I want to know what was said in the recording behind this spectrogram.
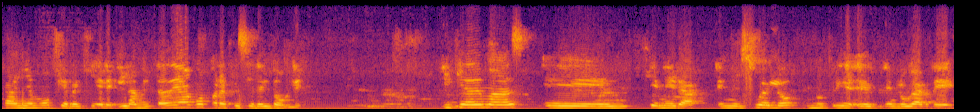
cáñamo que requiere la mitad de agua para crecer el doble. Y que además eh, genera en el suelo, en lugar de,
